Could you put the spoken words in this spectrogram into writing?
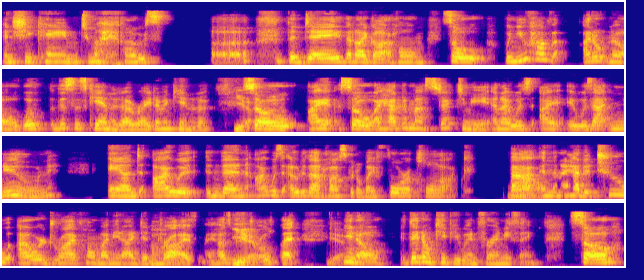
and she came to my house the day that I got home. So when you have, I don't know, well, this is Canada, right? I'm in Canada. Yeah. So I, so I had a mastectomy, and I was, I, it was at noon, and I would, and then I was out of that hospital by four o'clock back wow. and then I had a two hour drive home. I mean, I didn't oh. drive, my husband yeah. drove, but yeah. you know, they don't keep you in for anything. So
